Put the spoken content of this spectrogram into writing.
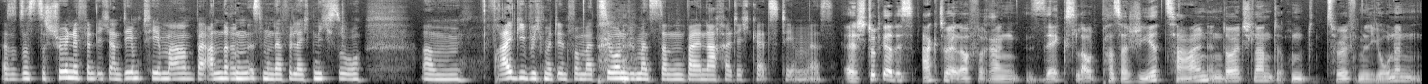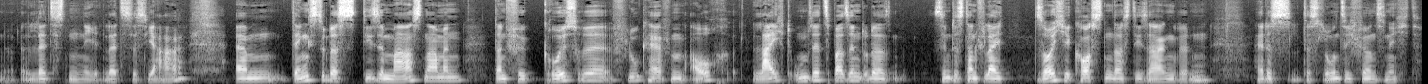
Also das ist das Schöne, finde ich, an dem Thema. Bei anderen ist man da vielleicht nicht so ähm, freigebig mit Informationen, wie man es dann bei Nachhaltigkeitsthemen ist. Äh, Stuttgart ist aktuell auf Rang 6 laut Passagierzahlen in Deutschland, rund 12 Millionen letzten, letztes Jahr. Ähm, denkst du, dass diese Maßnahmen dann für größere Flughäfen auch leicht umsetzbar sind oder sind es dann vielleicht solche Kosten, dass die sagen würden, hey, das, das lohnt sich für uns nicht.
